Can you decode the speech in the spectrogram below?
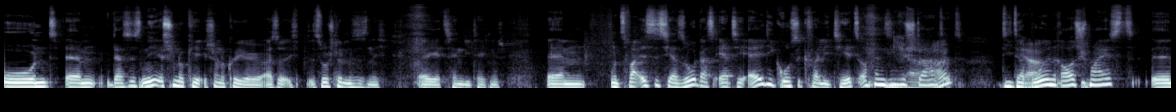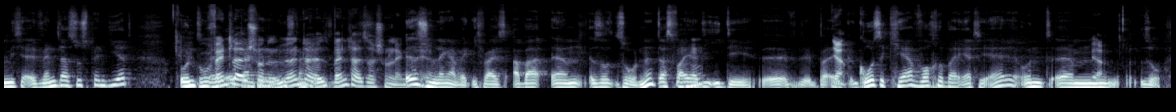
Und ähm, das ist, nee, ist schon okay, ist schon okay, also ich, so schlimm ist es nicht, äh, jetzt handytechnisch. Ähm, und zwar ist es ja so, dass RTL die große Qualitätsoffensive Ja. startet, Dieter Ja. Bohlen rausschmeißt, äh, Michael Wendler suspendiert und Oh, äh, Wendler, äh, ist schon, übrigens, Wendler, ist, Wendler ist ja schon länger. ist schon länger weg, ich weiß. Aber ähm, so, so, ne? Das war ja die Idee. Äh, bei, Mhm. Ja. Große Kehrwoche bei RTL und ähm, Ja. so.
